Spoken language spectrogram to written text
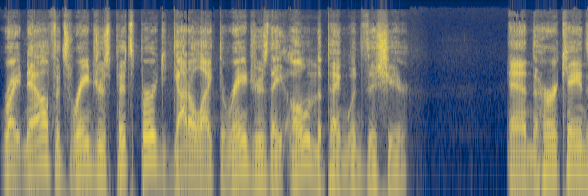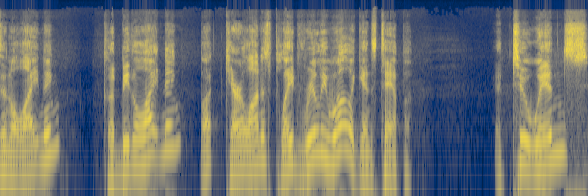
Right now, if it's Rangers Pittsburgh, you got to like the Rangers. They own the Penguins this year. And the Hurricanes and the Lightning could be the Lightning, but Carolina's played really well against Tampa. At two wins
